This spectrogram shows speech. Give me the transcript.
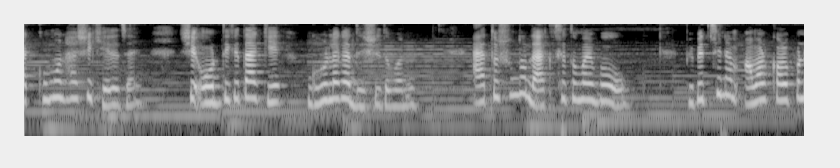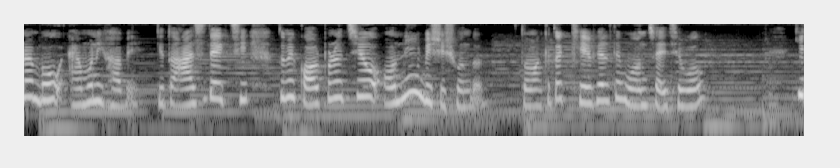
এক কোমল হাসি খেলে যায়। সে ওর দিকে তাকিয়ে ঘোর লাগা দৃষ্টিতে বলে, এত সুন্দর লাগছে তোমায় বউ। ভেবেছিলাম আমার কল্পনার বউ এমনই হবে, কিন্তু আজ দেখছি তুমি কল্পনার চেয়েও অনেক বেশি সুন্দর। তোমাকে তো খেয়ে ফেলতে মন চাইছে বউ। কি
